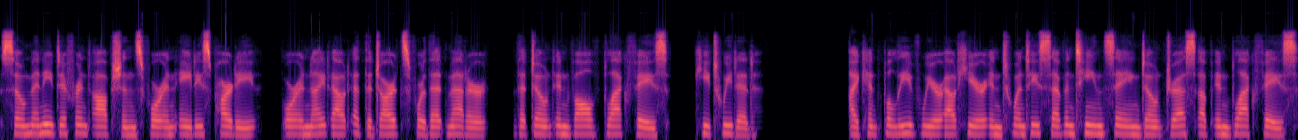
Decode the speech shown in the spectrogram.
so many different options for an 80s party, or a night out at the darts for that matter, that don't involve blackface, he tweeted. I can't believe we're out here in 2017 saying don't dress up in blackface.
